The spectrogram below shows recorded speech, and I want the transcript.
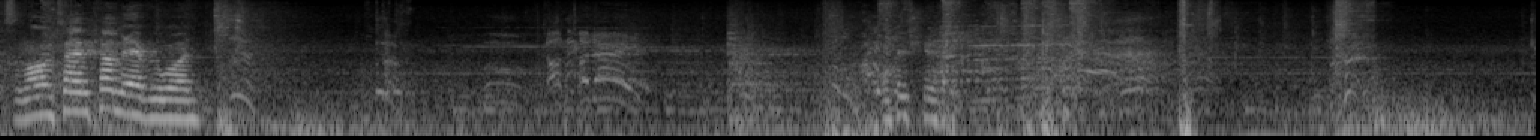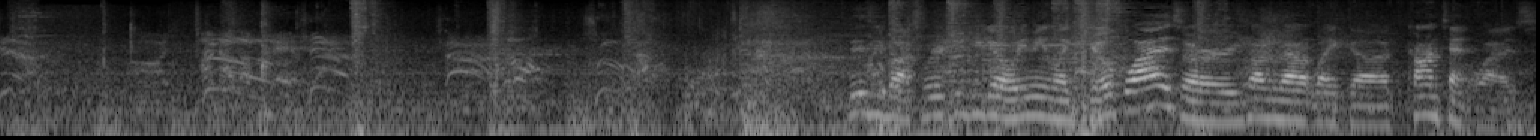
It's a long time coming, everyone. Not today. Busy Boss, where should you go? What do you mean, like joke wise, or are you talking about like uh, content wise?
